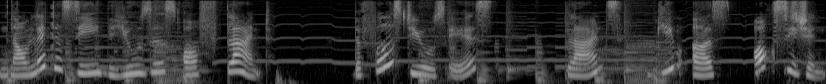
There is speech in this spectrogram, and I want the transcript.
Now let us see the uses of plant. The first use is plants give us oxygen.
